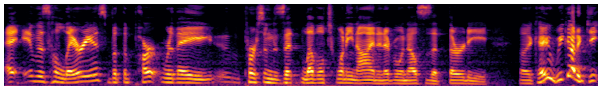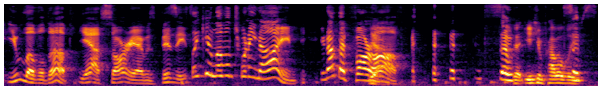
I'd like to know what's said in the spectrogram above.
it it was hilarious. But the part where they person is at level 29 and everyone else is at 30. Like, hey, we got to get you leveled up. Yeah, sorry, I was busy. It's like you're level 29. You're not that far Yeah. off. it's so you can probably So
